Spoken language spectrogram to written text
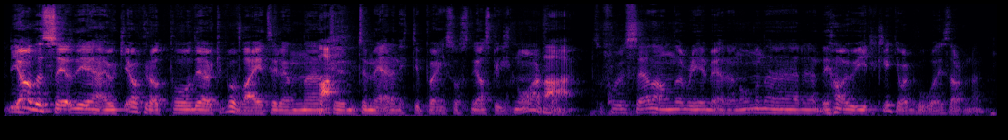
de, Ja, det ser, de er jo ikke akkurat på De er jo ikke på vei til, en, eh, til, til mer enn 90 poeng sånn som de har spilt nå. Så får vi se da om det blir bedre nå. Men det de har jo virkelig ikke vært gode i starten. der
